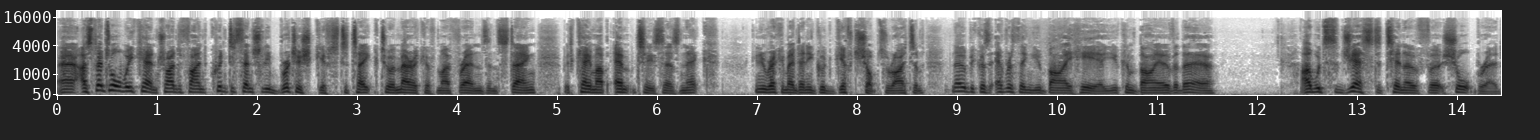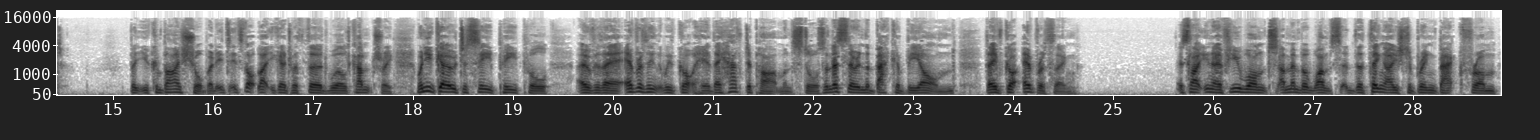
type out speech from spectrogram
Uh, I spent all weekend trying to find quintessentially British gifts to take to America for my friends and staying, but came up empty, says Nick. Can you recommend any good gift shops or items? No, because everything you buy here, you can buy over there. I would suggest a tin of uh, shortbread, but you can buy shortbread. It, it's not like you go to a third world country. When you go to see people over there, everything that we've got here, they have department stores. Unless they're in the back of Beyond, they've got everything. It's like, you know, if you want. I remember once the thing I used to bring back from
